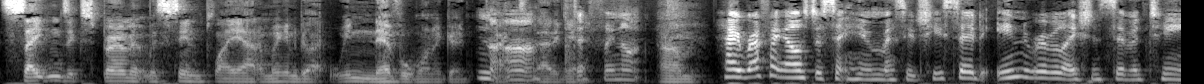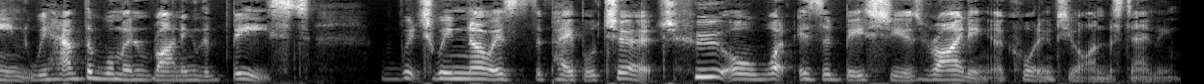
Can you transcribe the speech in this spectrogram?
Satan's experiment with sin play out, and we're going to be like, we never want to go back Nuh-uh, to that again. Definitely not. Um, hey, Raphael's just sent him a message. He said in Revelation 17, we have the woman riding the beast, which we know is the papal church. Who or what is the beast she is riding, according to your understanding?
